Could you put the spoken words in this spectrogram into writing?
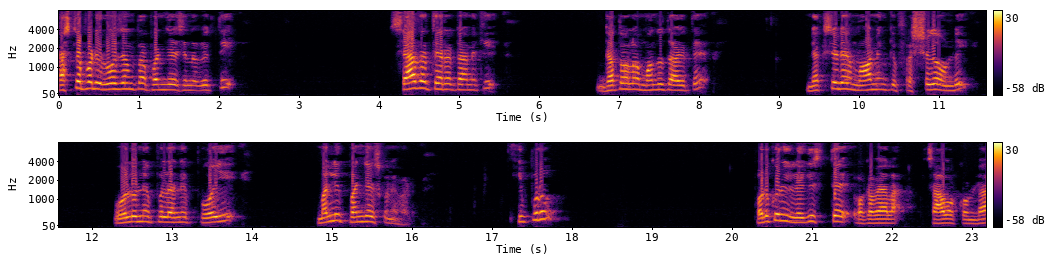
కష్టపడి రోజంతా పనిచేసిన వ్యక్తి సేద తీరటానికి గతంలో మందు తాగితే నెక్స్ట్ డే మార్నింగ్కి ఫ్రెష్గా ఉండి ఒళ్ళు నొప్పులన్నీ పోయి మళ్ళీ పని చేసుకునేవాడు. ఇప్పుడు పడుకుని లెగిస్తే ఒకవేళ చావకుండా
